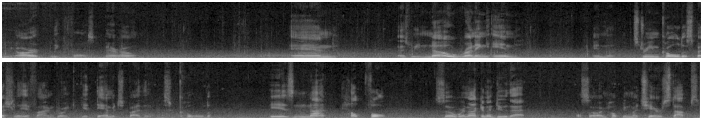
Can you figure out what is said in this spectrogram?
Here we are Bleak Falls Barrow. And as we know, running in in the extreme cold, especially if I'm going to get damaged by this cold, is not helpful. So we're not going to do that. Also, I'm hoping my chair stops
